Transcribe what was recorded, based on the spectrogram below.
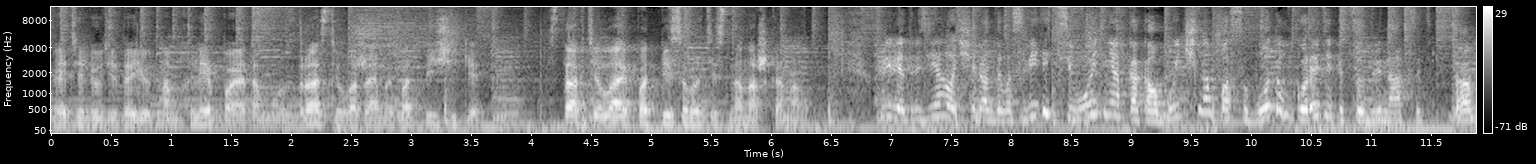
эти люди дают нам хлеб, поэтому здравствуйте, уважаемые подписчики. Ставьте лайк, подписывайтесь на наш канал. Привет, друзья! Очень рада вас видеть сегодня, как обычно, по субботам в городе 512. Да.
